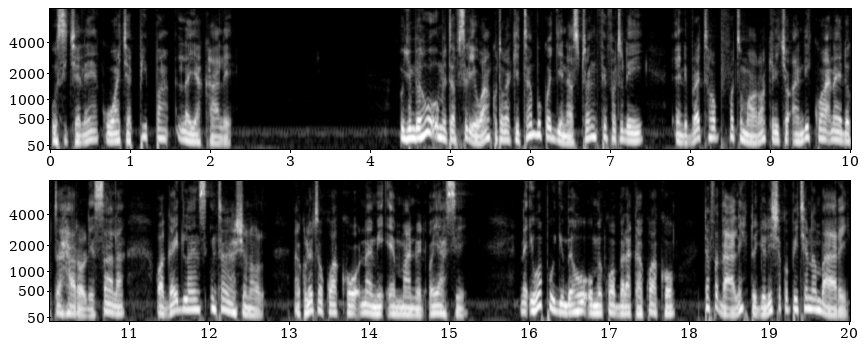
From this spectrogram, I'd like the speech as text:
usichelee kuacha pipa la yakale. Ujumbe huu umetafsiriwa kutoka kitabu kwa jina Strength for Today and Bright Hope for Tomorrow kilichoandikwa naye Dr. Harold Sala wa Guidelines International na kuletwa kwako nami Emmanuel Oyasi. Na iwapo ujumbe huu umekuwa baraka kwako, tafadhali tujulishe kupitia nambari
